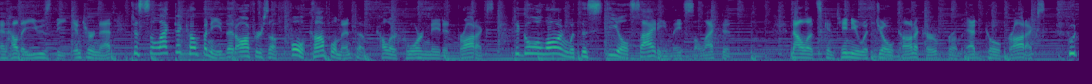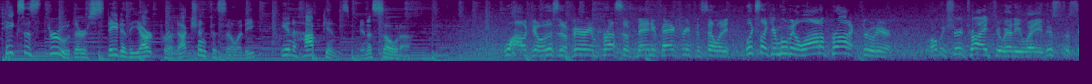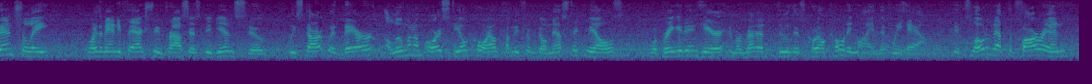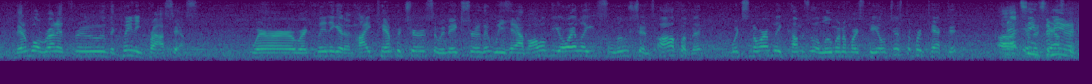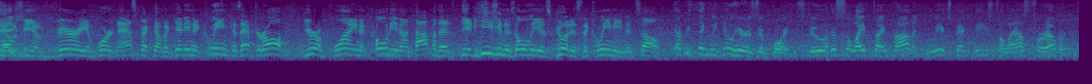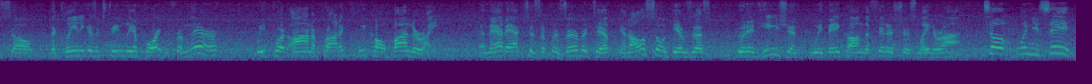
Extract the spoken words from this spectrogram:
and how they used the internet to select a company that offers a full complement of color coordinated products to go along with the steel siding they selected. Now let's continue with Joe Conacher from Edco Products, who takes us through their state of the art production facility in Hopkins, Minnesota. Wow, Joe, this is a very impressive manufacturing facility. Looks like you're moving a lot of product through here. Well, we sure tried to anyway. This is essentially where the manufacturing process begins, Stu. We start with bare aluminum or steel coil coming from domestic mills. We'll bring it in here and we'll run it through this coil coating line that we have. It's loaded at the far end, then we'll run it through the cleaning process where we're cleaning it at high temperature so we make sure that we have all of the oily solutions off of it which normally comes with aluminum or steel just to protect it. Uh, that seems to me that that would be a very important aspect of it, getting it clean, because after all, you're applying a coating on top of that. The adhesion is only as good as the cleaning itself. Everything we do here is important, Stu. This is a lifetime product. We expect these to last forever. So the cleaning is extremely important. From there, we put on a product we call Bonderite, and that acts as a preservative It also gives us good adhesion we bake on the finishers later on. So when you say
